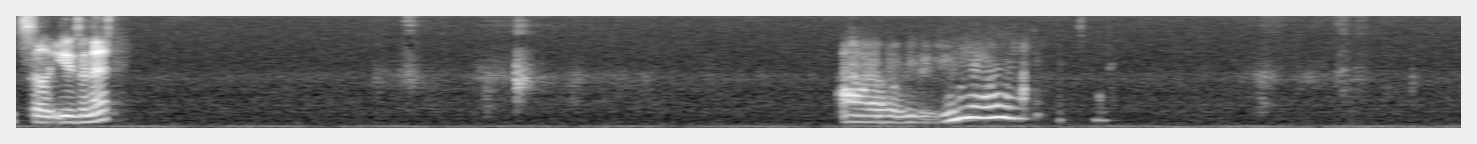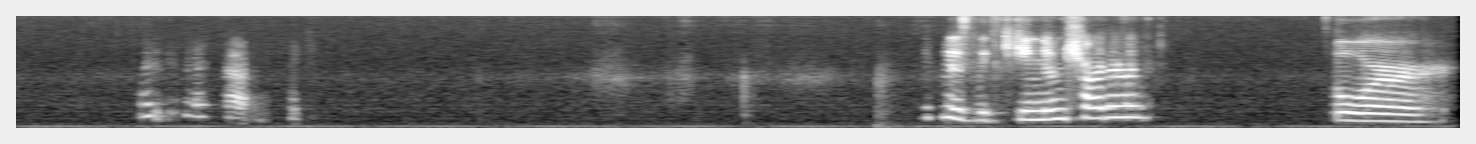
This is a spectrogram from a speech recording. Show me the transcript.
I'm still using it. Um, This is the Kingdom Charter for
